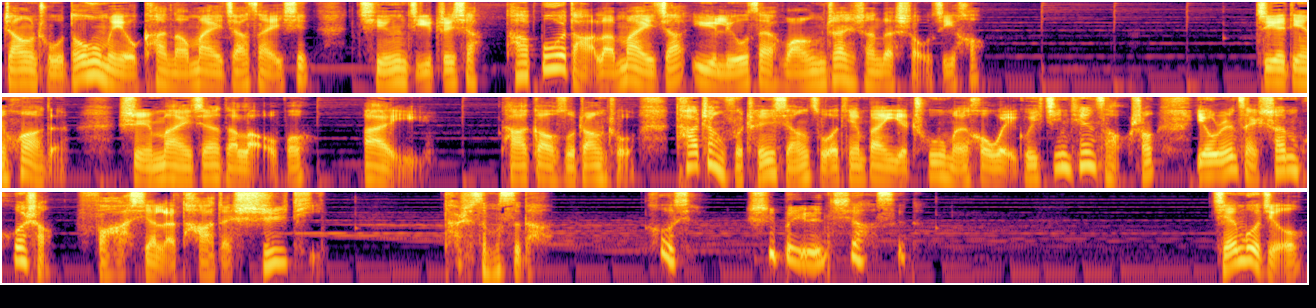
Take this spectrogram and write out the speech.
张楚都没有看到卖家在线。情急之下，他拨打了卖家预留在网站上的手机号。接电话的是卖家的老婆艾雨，她告诉张楚，她丈夫陈翔昨天半夜出门后违规，今天早上有人在山坡上发现了他的尸体。他是怎么死的？好像是被人掐死的。前不久，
